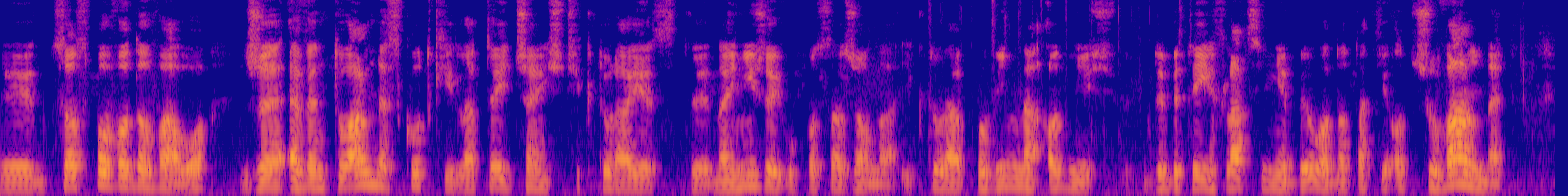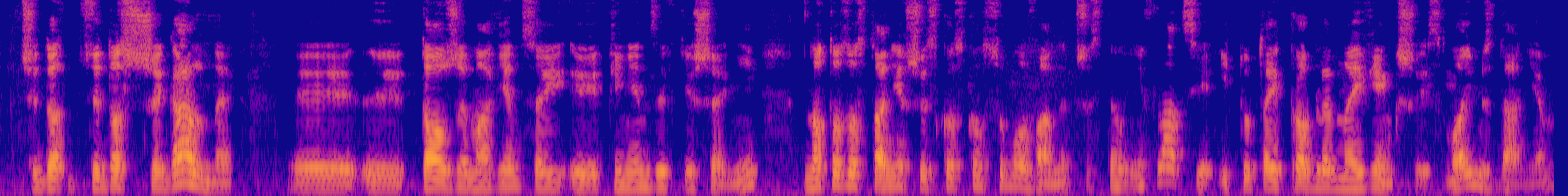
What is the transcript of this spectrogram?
y, co spowodowało, że ewentualne skutki dla tej części, która jest y, najniżej uposażona i która powinna odnieść, gdyby tej inflacji nie było, no takie odczuwalne czy, do, czy dostrzegalne to, że ma więcej pieniędzy w kieszeni, no to zostanie wszystko skonsumowane przez tę inflację. I tutaj problem największy jest moim zdaniem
